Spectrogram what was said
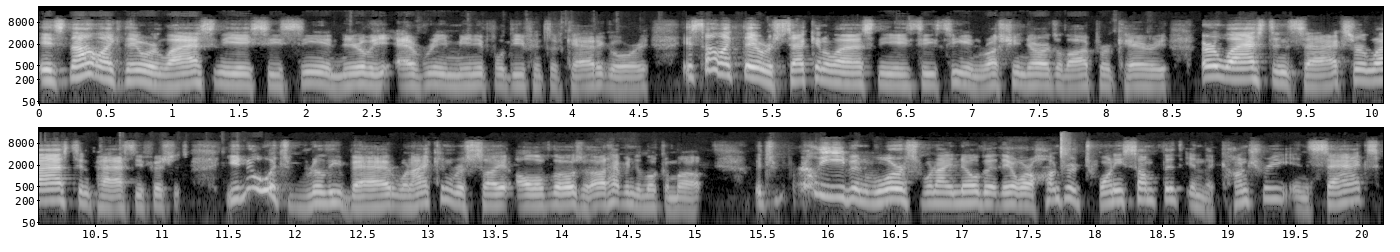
it's not like they were last in the ACC in nearly every meaningful defensive category. It's not like they were second to last in the ACC in rushing yards allowed per carry, or last in sacks, or last in pass efficiency. You know what's really bad when I can recite all of those without having to look them up. It's really even worse when I know that they were 120 something in the country in sacks,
